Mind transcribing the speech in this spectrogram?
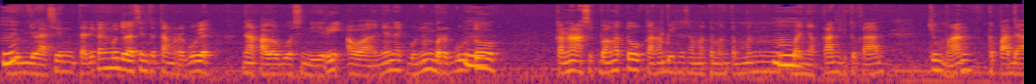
Belum jelasin. Tadi kan gue jelasin tentang regu ya. Nah kalau gue sendiri awalnya naik gunung bergu tuh. Karena asik banget tuh karena bisa sama teman-teman banyakan gitu kan cuman kepada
